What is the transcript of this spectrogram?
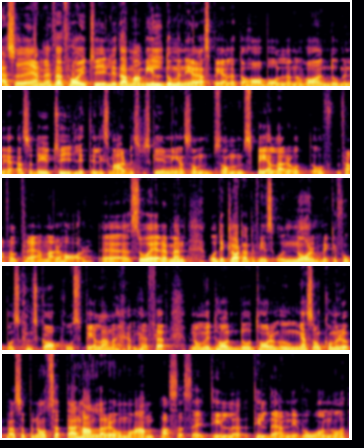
alltså MFF har ju tydligt att man vill dominera spelet och ha bollen och vara en dominerande... Alltså det är ju tydligt i liksom arbetsbeskrivningen som, som spelare och, och framförallt tränare har. Eh, så är det. Men, och det är klart att det finns enormt mycket fotbollskunskap hos spelarna i MFF. Men om vi tar, då tar de unga som kommer upp, alltså på något sätt där handlar det om att anpassa sig till, till den nivån. Och,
